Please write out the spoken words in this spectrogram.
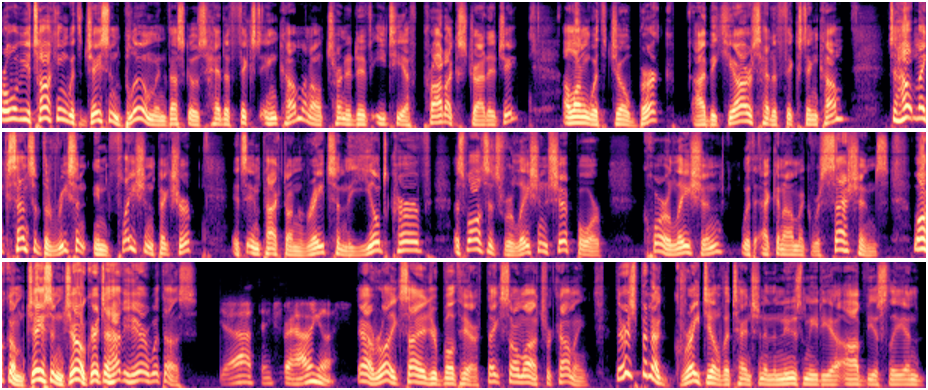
where we'll be talking with Jason Bloom, Invesco's head of fixed income and alternative ETF product strategy, along with Joe Burke, IBKR's head of fixed income, to help make sense of the recent inflation picture, its impact on rates and the yield curve, as well as its relationship or correlation with economic recessions. Welcome, Jason, Joe. Great to have you here with us. Yeah, thanks for having us. Yeah, really excited you're both here. Thanks so much for coming. There's been a great deal of attention in the news media, obviously, and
